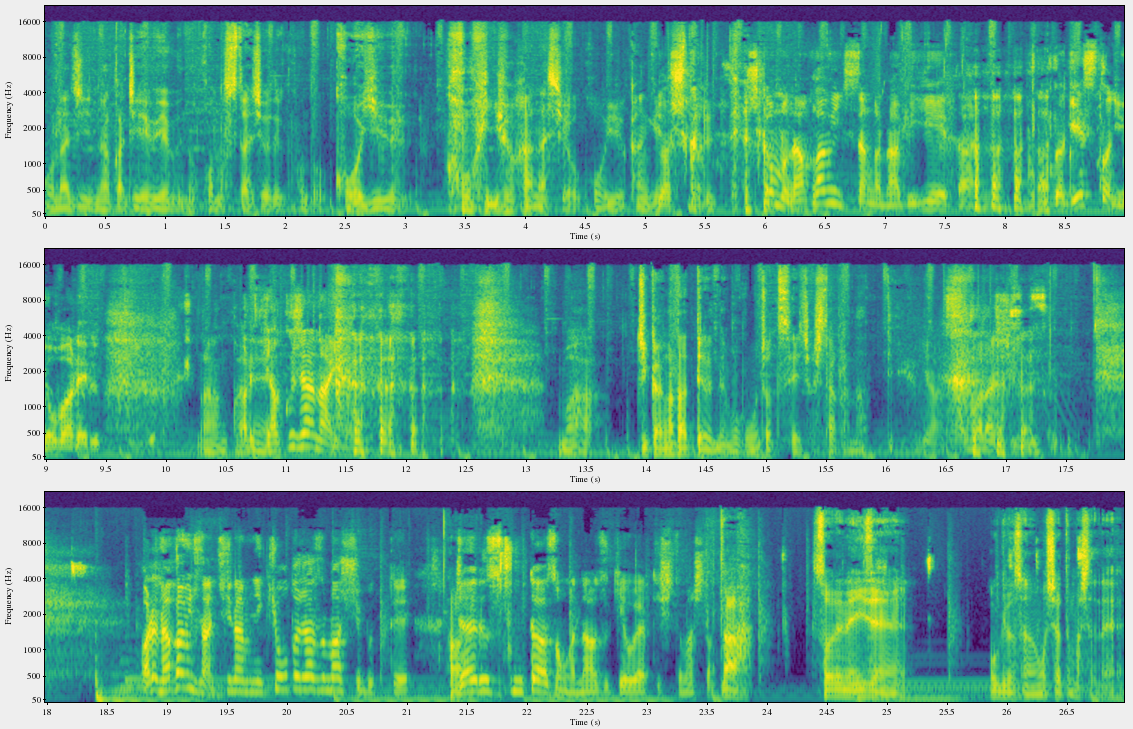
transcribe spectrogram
同じなんか JWAVE のこのスタジオで今度こういう こういう話をこういう関係でしてるって。しかも中道さんがナビゲーターになって 僕がゲストに呼ばれるなんかあれね逆じゃないの？まあ時間が経ってるんで僕もちょっと成長したかなっていう。いや素晴らしい。で すあれ中道さんちなみに京都ジャズマッシブってはい。ジャイルス・ピーターソンが名付けをやって知ってました？あそれね以前沖野さんおっしゃってましたね。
